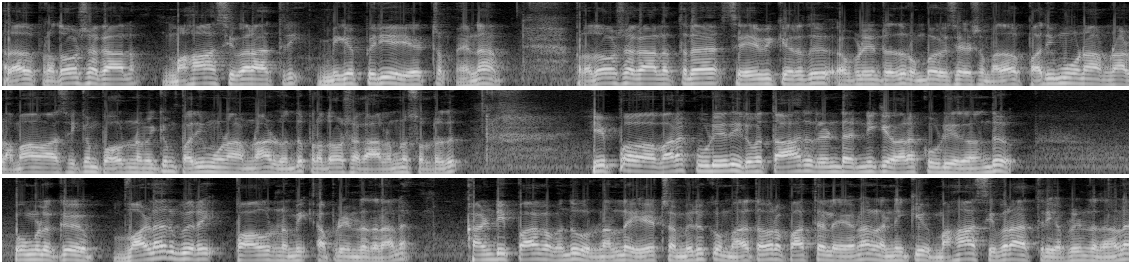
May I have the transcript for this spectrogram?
அதாவது பிரதோஷ காலம் மகா சிவராத்திரி மிகப்பெரிய ஏற்றம். ஏன்னா பிரதோஷ காலத்தில் சேவிக்கிறது அப்படின்றது ரொம்ப விசேஷம். அதாவது பதிமூணாம் நாள் அமாவாசைக்கும் பௌர்ணமிக்கும் பதிமூணாம் நாள் வந்து பிரதோஷ காலம்னு சொல்கிறது இப்போ வரக்கூடியது இருபத்தாறு ரெண்டு அன்னைக்கு வரக்கூடியது வந்து உங்களுக்கு வளர்பிறை பௌர்ணமி அப்படின்றதுனால கண்டிப்பாக வந்து ஒரு நல்ல ஏற்றம் இருக்கும். அதை தவிர பார்த்தலையானால் அன்றைக்கி மகா சிவராத்திரி அப்படின்றதுனால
